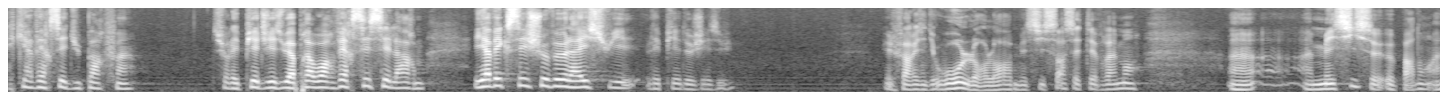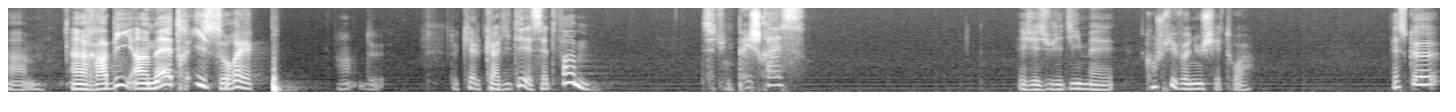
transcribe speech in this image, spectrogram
et qui a versé du parfum sur les pieds de Jésus après avoir versé ses larmes et avec ses cheveux, elle a essuyé les pieds de Jésus. Et le pharisien dit Oh là là, mais si ça c'était vraiment un, messie, euh, pardon, un, rabbi, un maître, il saurait hein, de, de quelle qualité est cette femme? C'est une pécheresse. Et Jésus lui dit Mais quand je suis venu chez toi, est-ce que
